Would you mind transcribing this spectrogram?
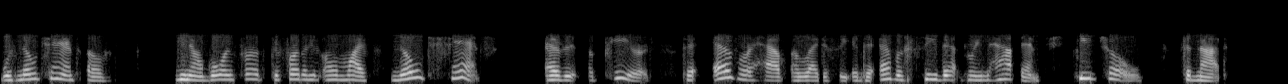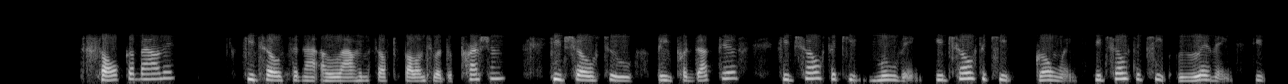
with no chance of, you know, going further to further his own life, no chance as it appeared to ever have a legacy and to ever see that dream happen, he chose to not sulk about it. He chose to not allow himself to fall into a depression. He chose to be productive. He chose to keep moving. He chose to keep going. He chose to keep living. He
